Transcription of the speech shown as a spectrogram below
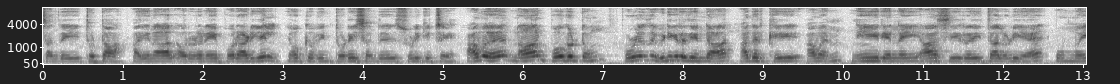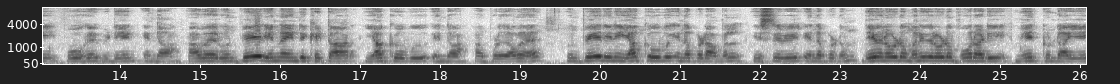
சந்தை தொட்டான். அதனால் அவருடனே போராடியில் யாக்கோபின் தொடை சந்து சுளுக்கிற்று. அவர் நான் போகட்டும் பொழுது விடுகிறது என்றார் அதற்கு அவன் நீர் என்னை ஆசீர்வதித்தால் ஒழிய உம்மை போக விடேன் என்றான். அவர் உன் பேர் என்ன? என்று கேட்டார் யாக்கோபு என்றான். அப்பொழுது அவர் உன் பேர் இனி யாக்கோபு எனப்படாமல் இஸ்ரேவேல் எனப்படும் தேவனோடும் மனிதரோடும் போராடி மேற்கொண்டாயே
